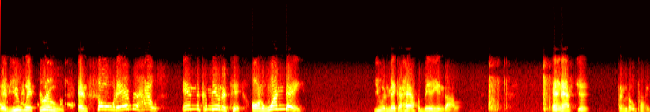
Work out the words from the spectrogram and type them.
if you went through and sold every house in the community on one day, you would make a half a billion dollars. And that's just low price.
